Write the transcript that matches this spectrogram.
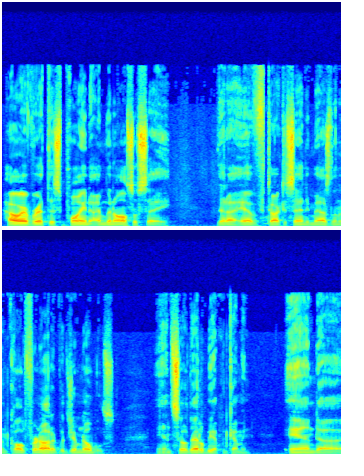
However, at this point, I'm going to also say that I have talked to Sandy Masin and called for an audit with Jim Nobles. And so that'll be up and coming. And, uh,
